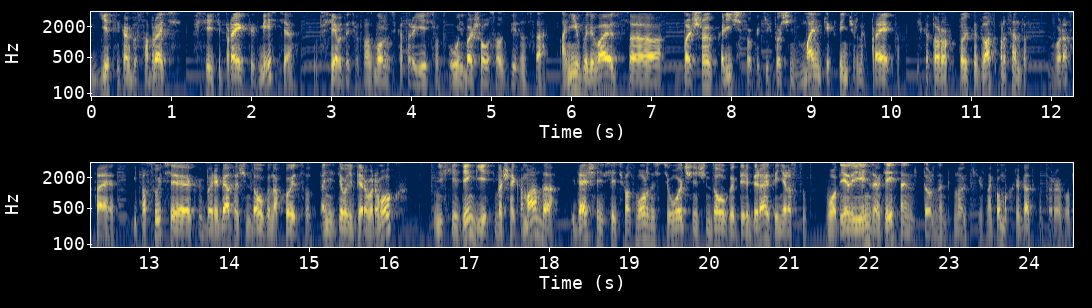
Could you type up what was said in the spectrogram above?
если как бы собрать все эти проекты вместе, вот все вот эти вот возможности, которые есть вот у небольшого SaaS-бизнеса, они выливаются в большое количество количество каких-то очень маленьких венчурных проектов, из которых только 20% вырастает. И по сути, как бы ребята очень долго находятся, вот они сделали первый рывок, у них есть деньги, есть небольшая команда, и дальше они все эти возможности очень-очень долго перебирают и не растут. Вот, я, я не знаю, у тебя есть, наверное, тоже наверное, много таких знакомых ребят, которые вот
